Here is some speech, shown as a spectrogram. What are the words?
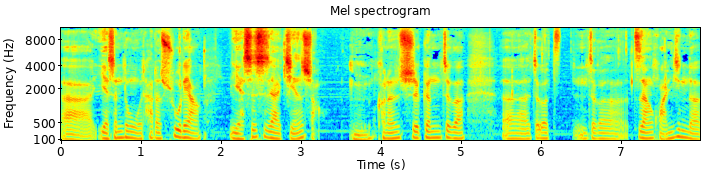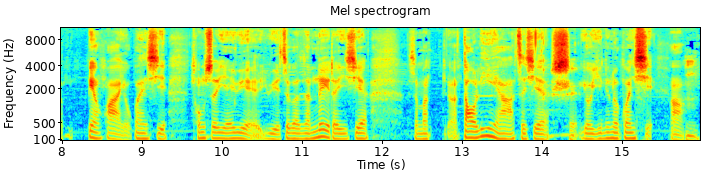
呃，野生动物，它的数量也是是在减少，嗯，可能是跟这个，呃，这个这个自然环境的变化有关系，同时也与与这个人类的一些什么呃盗猎啊这些是有一定的关系啊，嗯，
